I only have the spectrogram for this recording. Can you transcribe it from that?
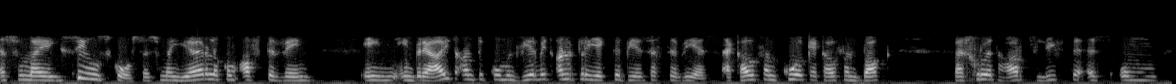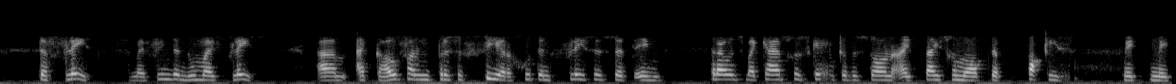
is vir my sielskos. Dit is vir my heerlik om af te wen en en by die huis aan te kom en weer met ander projekte besig te wees. Ek hou van kook, ek hou van bak. My groot hartsliefde is om vriende noem my vles. Um ek hou van preserveer, goed in flesse sit en trouens my Kersgeskenke bestaan uit tuisgemaakte pakkies met met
